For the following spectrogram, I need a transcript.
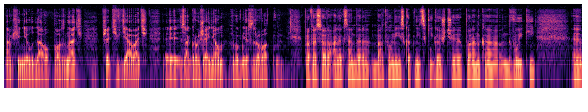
nam się nie udało poznać, przeciwdziałać y, zagrożeniom, również zdrowotnym. Profesor Aleksander Bartłomiej-Skotnicki, gość e, poranka dwójki. E,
